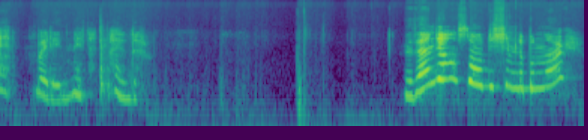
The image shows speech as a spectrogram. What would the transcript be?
eh, böyleydi. Neyse hadi dur. Neden cansız oldu şimdi bunlar?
